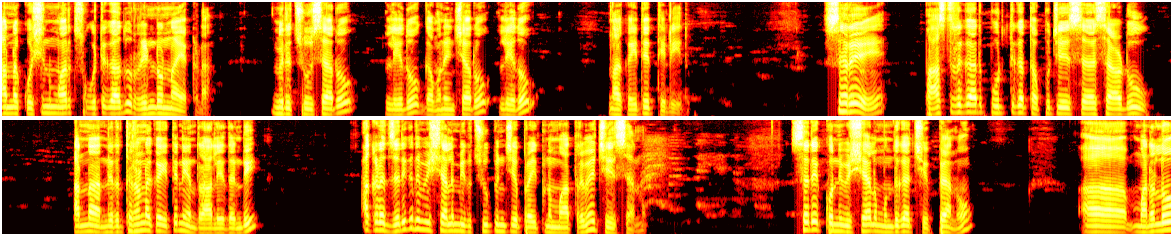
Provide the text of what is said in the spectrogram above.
అన్న క్వశ్చన్ మార్క్స్ ఒకటి కాదు రెండు ఉన్నాయి అక్కడ. మీరు చూశారో లేదో గమనించారో లేదో నాకైతే తెలియదు. సరే పాస్టర్ గారు పూర్తిగా తప్పు చేసేసాడు అన్న నిర్ధారణకైతే నేను రాలేదండి. అక్కడ జరిగిన విషయాలు మీకు చూపించే ప్రయత్నం మాత్రమే చేశాను. సరే కొన్ని విషయాలు ముందుగా చెప్పాను. మనలో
